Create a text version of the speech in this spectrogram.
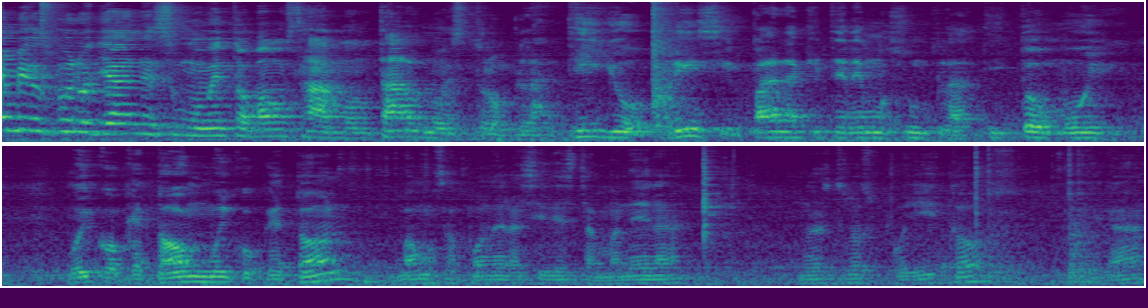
amigos, bueno ya en ese momento vamos a montar nuestro platillo principal. Aquí tenemos un platito muy, muy coquetón, muy coquetón. Vamos a poner así de esta manera nuestros pollitos. Mira.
